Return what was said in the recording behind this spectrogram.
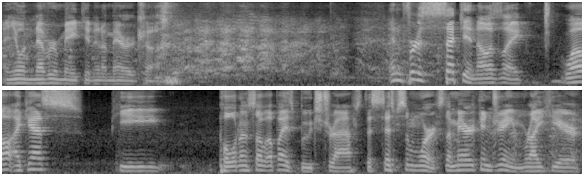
and you'll never make it in America. and for a second, I was like, well, I guess he pulled himself up by his bootstraps. The system works. The American dream right here.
